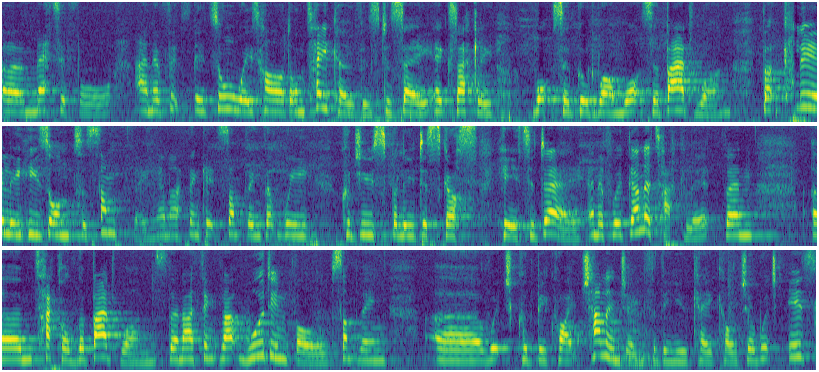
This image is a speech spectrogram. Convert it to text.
uh, metaphor, and if it's, it's always hard on takeovers to say exactly what's a good one, what's a bad one, but clearly he's on to something, and I think it's something that we could usefully discuss here today. And if we're going to tackle it, then um, tackle the bad ones, then I think that would involve something uh, which could be quite challenging for the UK culture, which is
